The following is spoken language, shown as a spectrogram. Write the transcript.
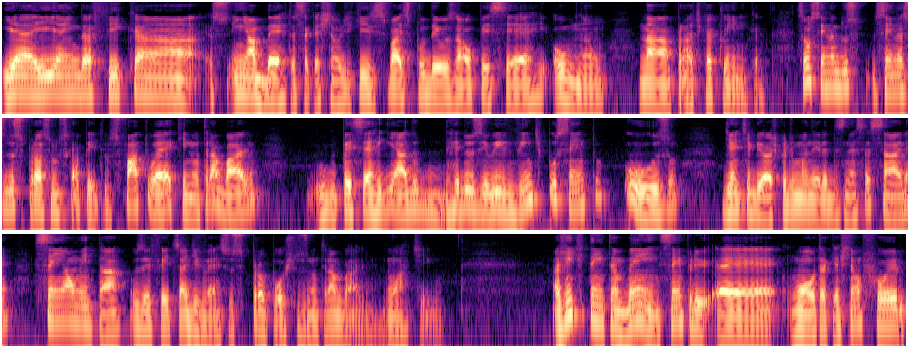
E aí ainda fica em aberto essa questão de que vai se poder usar o PCR ou não na prática clínica. São dos, cenas dos próximos capítulos. Fato é que no trabalho o PCR guiado reduziu em 20% o uso de antibiótico de maneira desnecessária, sem aumentar os efeitos adversos propostos no trabalho, no artigo. A gente tem também, sempre é, uma outra questão foi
